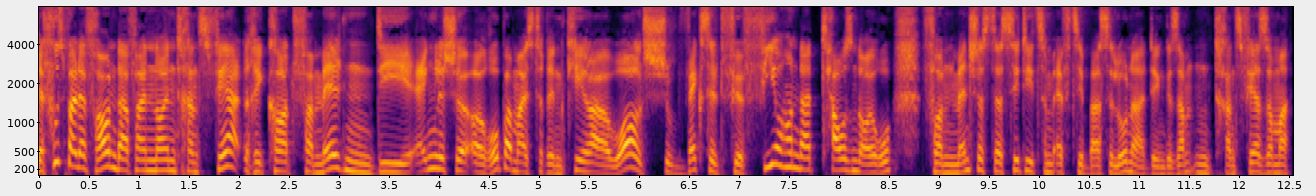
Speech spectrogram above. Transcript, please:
Der Fußball der Frauen darf einen neuen Transferrekord vermelden. Die englische Europameisterin Kira Walsh wechselt für 400.000 Euro von Manchester City zum FC Barcelona. Den gesamten Transfersommer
